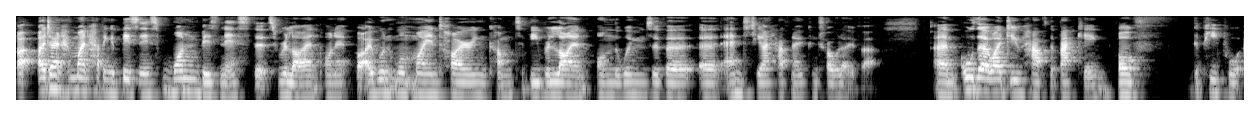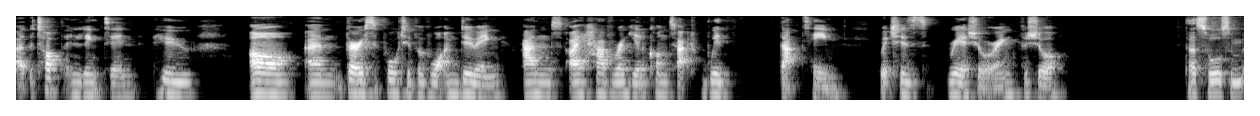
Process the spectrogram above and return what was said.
I don't have mind having a business, one business that's reliant on it, but I wouldn't want my entire income to be reliant on the whims of a, an entity I have no control over. Um, although I do have the backing of the people at the top in LinkedIn who are um, very supportive of what I'm doing, and I have regular contact with that team, which is reassuring for sure. That's awesome.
